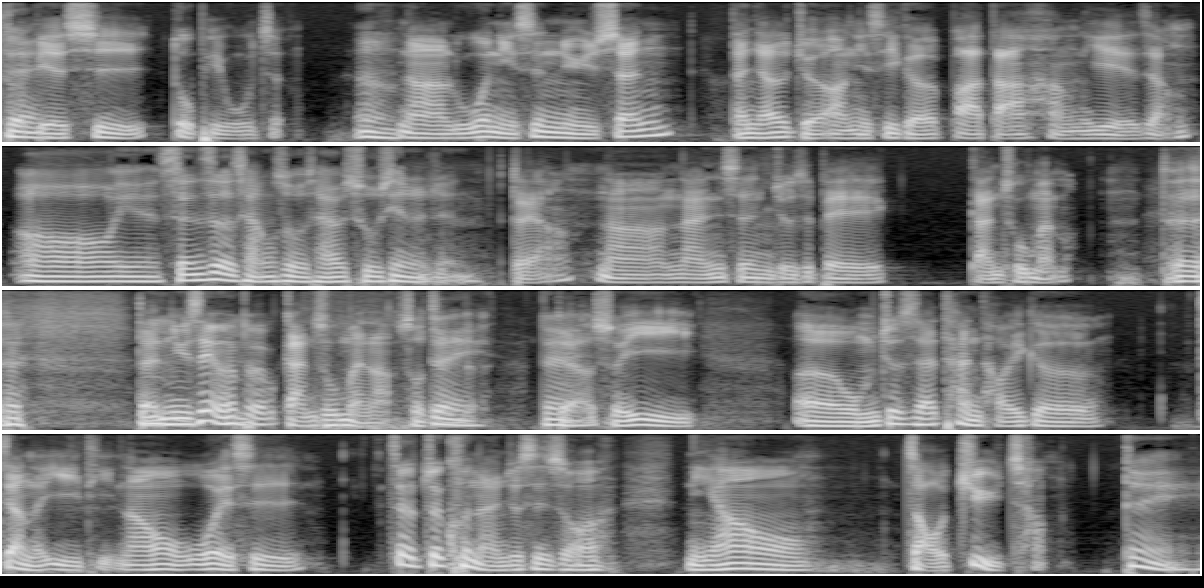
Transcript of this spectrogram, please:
特别是肚皮舞者。嗯，那如果你是女生，大家都觉得啊，你是一个八大行业这样。哦，也深色场所才会出现的人。对啊，那男生你就是被赶出门嘛。对对 对，女生也会被赶出门啦。说真的，对啊，所以呃，我们就是在探讨一个。这样的议题，然后我也是，这个最困难就是说你要找剧场，对，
